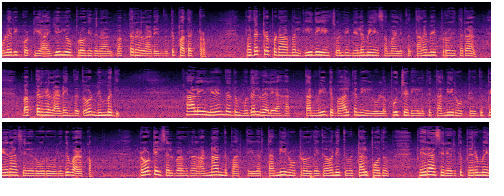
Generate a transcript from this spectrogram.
உளறி கொட்டிய ஐயையோ புரோகிதரால் பக்தர்கள் அடைந்தது பதற்றம். பதற்றப்படாமல் கீதையை சொல்லி நிலைமையை சமாளித்த தலைமை புரோகிதரால் பக்தர்கள் அடைந்ததோ நிம்மதி. காலையில் எழுந்ததும் முதல் வேலையாக தன் வீட்டு பால்கனியில் உள்ள பூச்செடிகளுக்கு தண்ணீர் ஊற்றுவது பேராசிரியர் ஒருவரது வழக்கம். ரோட்டில் செல்பவர்கள் அண்ணாந்து பார்த்து இவர் தண்ணீர் ஊற்றுவதை கவனித்து விட்டால் போதும். பேராசிரியருக்கு பெருமை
